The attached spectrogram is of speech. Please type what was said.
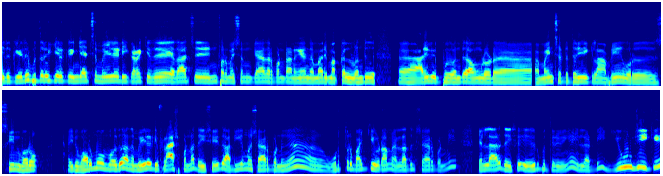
இதுக்கு எதிர்ப்பு தெரிவிக்கிறதுக்கு எங்கேயாச்சும் மெயில் ஐடி கிடைக்குது. ஏதாச்சும் இன்ஃபர்மேஷன் கேதர் பண்ணுறானுங்க இந்த மாதிரி மக்கள் வந்து அறிவிப்பு வந்து அவங்களோட மைண்ட் செட்டை தெரிவிக்கலாம் அப்படின்னு ஒரு சீன் வரும். இது வரும்போது அந்த மெயில் ஐடி ஃப்ளாஷ் பண்ணால் தயவுசெய்து அதிகமாக ஷேர் பண்ணுங்கள் ஒருத்தர் பாக்கி விடாமல் எல்லாத்துக்கும் ஷேர் பண்ணி எல்லோரும் தயவுசெய்து எதிர்ப்பு தெரிவிங்க. இல்லாட்டி யூஜிக்கு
